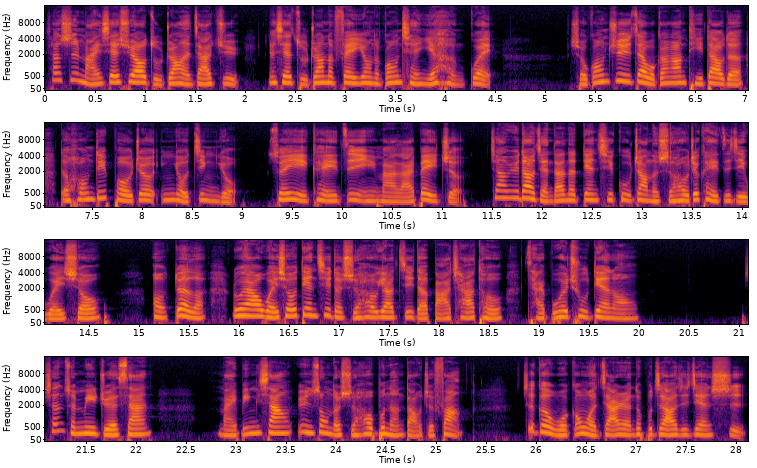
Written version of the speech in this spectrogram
像是买一些需要组装的家具，那些组装的费用的工钱也很贵。手工具在我刚刚提到的 The Home Depot 就应有尽有，所以可以自己买来备着，这样遇到简单的电器故障的时候就可以自己维修。哦，对了，如果要维修电器的时候，要记得拔插头，才不会触电哦。生存秘诀三：买冰箱运送的时候不能倒着放。这个我跟我家人都不知道这件事。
